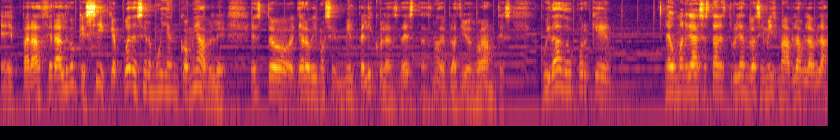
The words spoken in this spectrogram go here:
eh, para hacer algo que sí, que puede ser muy encomiable. Esto ya lo vimos en mil películas de estas, ¿no? De platillos volantes. Cuidado porque la humanidad se está destruyendo a sí misma, bla, bla, bla.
